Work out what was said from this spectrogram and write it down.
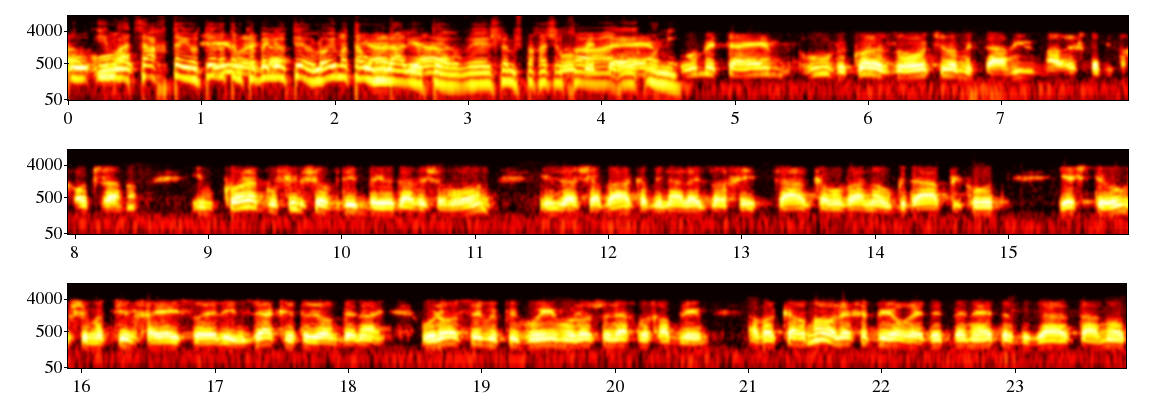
הוא אם רצחת יותר אתה מקבל יותר, לא אם אתה אומלל יותר ויש למשפחה שלך אה, עוני. הוא מתאם, הוא וכל הזרועות שלו מתאמים עם מערכת הביטחון שלנו, עם כל הגופים שעובדים ביהודה ושומרון, אם זה השב"כ, המינהל האזרחי, צה"ל כמובן, האוגדה, הפיקוד. יש תיאום שמציל חיי ישראלים, זה הקריטריון בעיניי. הוא לא עוסק בפיגועים, הוא לא שולח מחבלים, אבל קרנו הולכת ויורדת, בין היתר בגלל הטענות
